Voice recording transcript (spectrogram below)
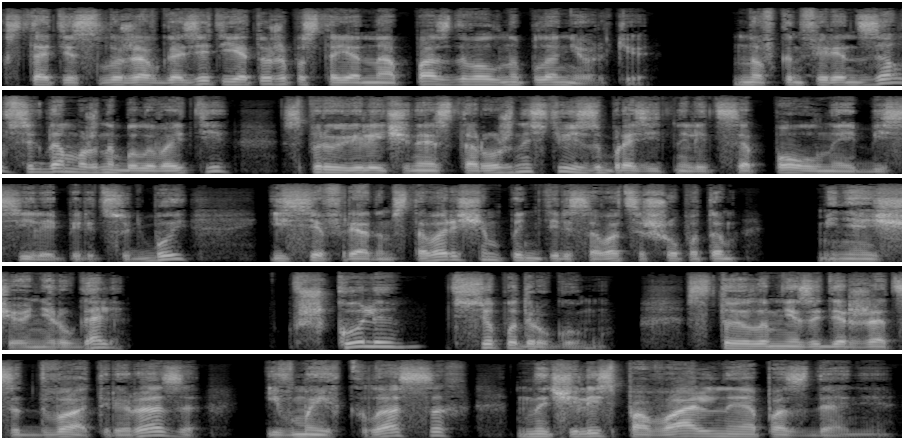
Кстати, служа в газете, я тоже постоянно опаздывал на планерке. Но в конференц-зал всегда можно было войти с преувеличенной осторожностью, изобразить на лице полное бессилие перед судьбой и, сев рядом с товарищем, поинтересоваться шепотом «Меня еще не ругали?». В школе все по-другому. Стоило мне задержаться два-три раза, и в моих классах начались повальные опоздания.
